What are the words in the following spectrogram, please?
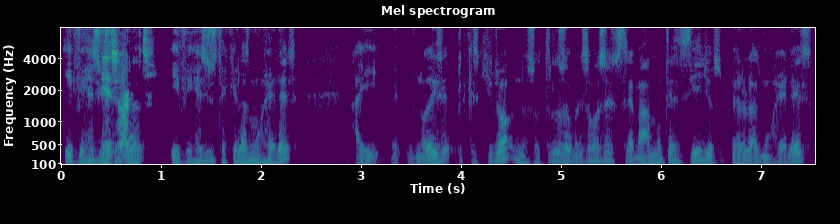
Y fíjese usted, que las, y fíjese usted que las mujeres, ahí uno dice, porque es que nosotros los hombres somos extremadamente sencillos, pero las mujeres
